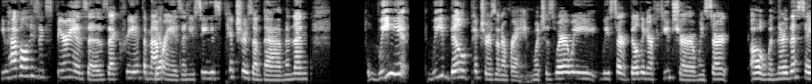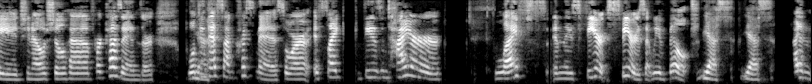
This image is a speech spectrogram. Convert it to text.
you have all these experiences that create the memories yep. and you see these pictures of them and then we we build pictures in our brain which is where we we start building our future and we start oh when they're this age you know she'll have her cousins or we'll yeah. do this on christmas or it's like these entire lives in these sphere, spheres that we've built yes yes and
